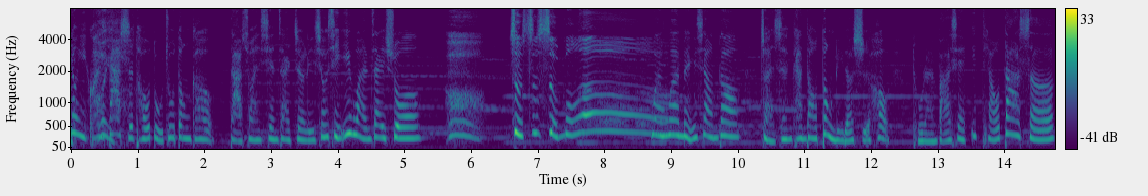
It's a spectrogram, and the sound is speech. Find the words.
用一块大石头堵住洞口，打算先在这里休息一晚再说。这是什么啊？万万没想到，转身看到洞里的时候，突然发现一条大蛇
